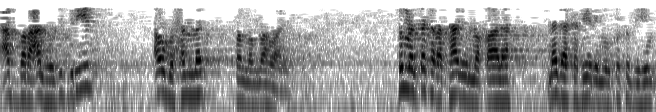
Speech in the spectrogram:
عبر عنه جبريل أو محمد صلى الله عليه وسلم. ثم انتشرت هذه المقالة لدى كثير من كتبهم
